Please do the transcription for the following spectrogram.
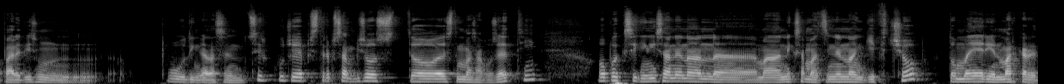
παραιτήσουν που την κατάσταση του τσίρκου και επιστρέψαν πίσω στο, στη Μασαχουζέτη όπου ξεκινήσαν έναν, ε, μα ανοίξαν μαζί έναν gift shop το Mary and Margaret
